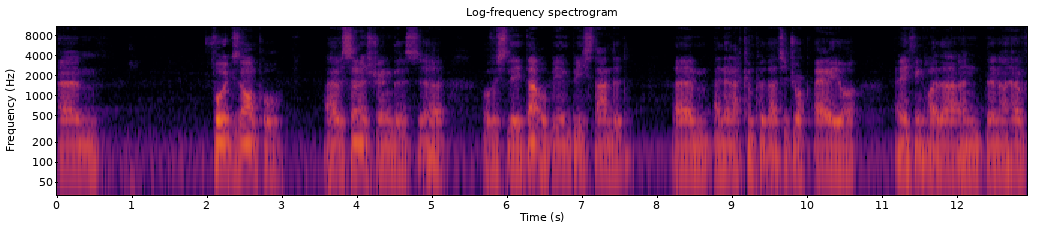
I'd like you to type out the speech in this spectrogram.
um, for example, I have a seven string that's uh, obviously that will be in B standard um, and then I can put that to drop A or anything like that and then I have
